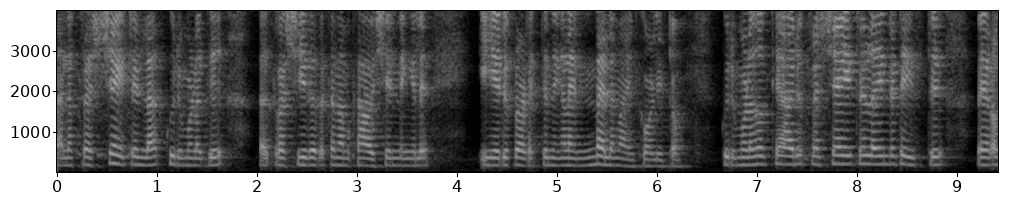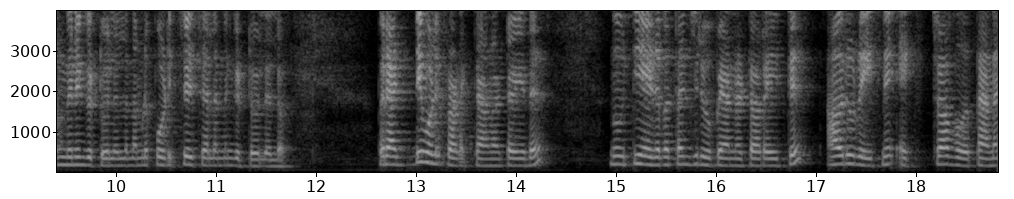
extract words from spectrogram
നല്ല ഫ്രഷ് ആയിട്ടുള്ള കുരുമുളക് ക്രഷ് ചെയ്തതൊക്കെ നമുക്ക് ആവശ്യമുണ്ടെങ്കിൽ ഈ ഒരു പ്രോഡക്റ്റ് നിങ്ങൾ എന്തായാലും വാങ്ങിക്കോളൂ കേട്ടോ കുരുമുളകൊക്കെ ആ ഒരു ഫ്രഷ് ആയിട്ടുള്ളതിന്റെ ടേസ്റ്റ് വേറെ ഒന്നിനും കിട്ടില്ലല്ലോ നമ്മൾ പൊടിച്ച് വെച്ചാലൊന്നും കിട്ടില്ലല്ലോ അപ്പോൾ ഒരു അടിപൊളി പ്രൊഡക്റ്റാണ് കേട്ടോ ഇത്. നൂറ്റി എഴുപത്തഞ്ച് രൂപയാണ് കേട്ടോ റേറ്റ് ആ ഒരു റേറ്റിന് എക്സ്ട്രാ വേർത്താണ്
